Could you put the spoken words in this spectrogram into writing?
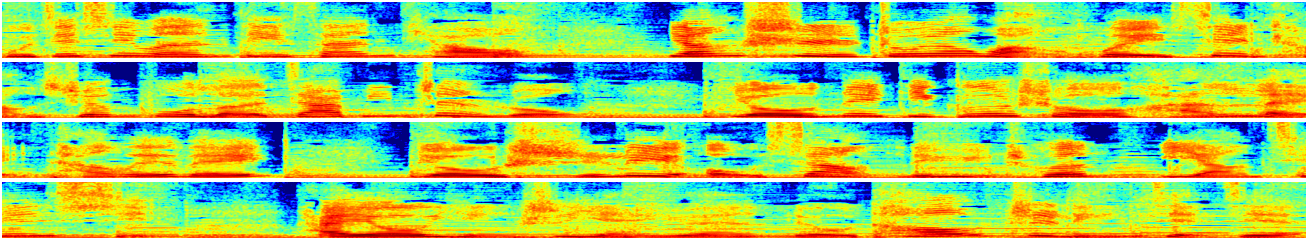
午间新闻第三条：央视中央晚会现场宣布了嘉宾阵容，有内地歌手韩磊、谭维维，有实力偶像李宇春、易烊千玺，还有影视演员刘涛、志玲姐姐。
